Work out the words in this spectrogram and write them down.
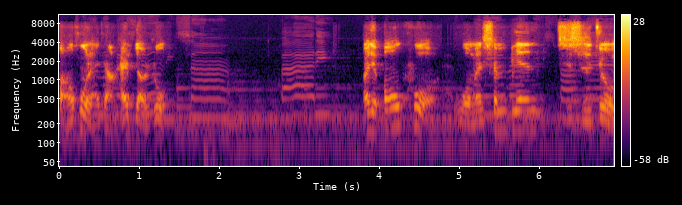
防护来讲，还是比较弱，而且包括我们身边其实就。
